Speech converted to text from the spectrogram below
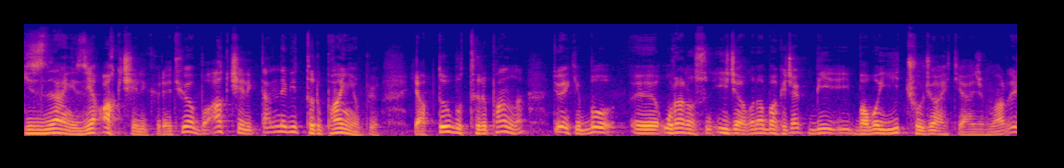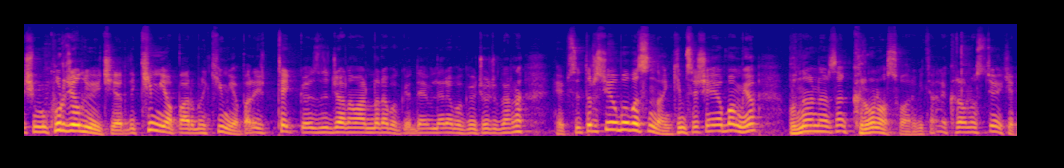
gizliden gizliye ak çelik üretiyor. Bu ak çelikten de bir tırpan yapıyor. Yaptığı bu tırpanla diyor ki bu e, Uranus'un icabına bakacak bir baba yiğit çocuğa ihtiyacım vardı. Şimdi kurcalıyor içeride. Kim yapar bunu kim yapar? İşte tek gözlü canavarlara bakıyor, devlere bakıyor, çocuklarına. Hepsi tırsıyor babasından. Kimse şey yapamıyor. Bunların arasında Kronos var. Bir tane Kronos diyor ki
